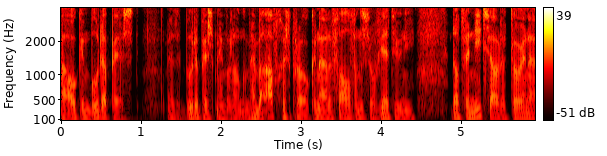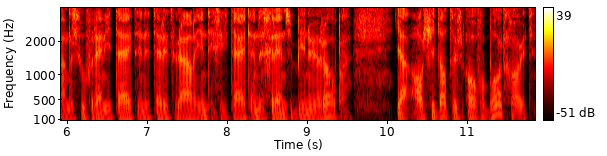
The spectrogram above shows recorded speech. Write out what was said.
maar ook in Budapest, met het Budapest-memorandum, hebben afgesproken na de val van de Sovjet-Unie dat we niet zouden tornen aan de soevereiniteit en de territoriale integriteit en de grenzen binnen Europa. Ja, als je dat dus overboord gooit,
